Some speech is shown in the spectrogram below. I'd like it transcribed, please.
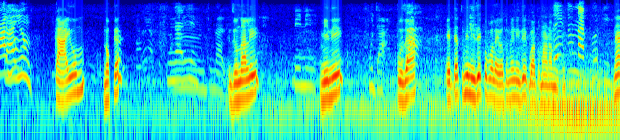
Kayong. কায়ুম। নকে. Junali. জোনালী মিনি. পূজা। এতিয়া তুমি নিজে ক'ব লাগিব। তুমি নিজে কোৱা তোমাৰ নাম কি? নাই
